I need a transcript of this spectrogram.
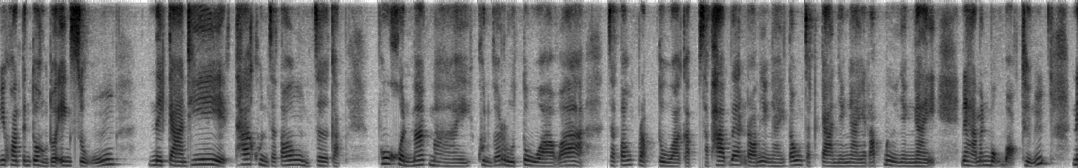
มีความเป็นตัวของตัวเองสูง ในการที่ถ้าคุณจะต้องเจอกับผู้คนมากมาย คุณก็รู้ตัวว่าจะต้องปรับตัวกับสภาพแวดล้อมยังไง ต้องจัดการยังไง รับมือยังไงนะคะมันบ่งบอกถึงใน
